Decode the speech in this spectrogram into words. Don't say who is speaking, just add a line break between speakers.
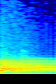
Yeah.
